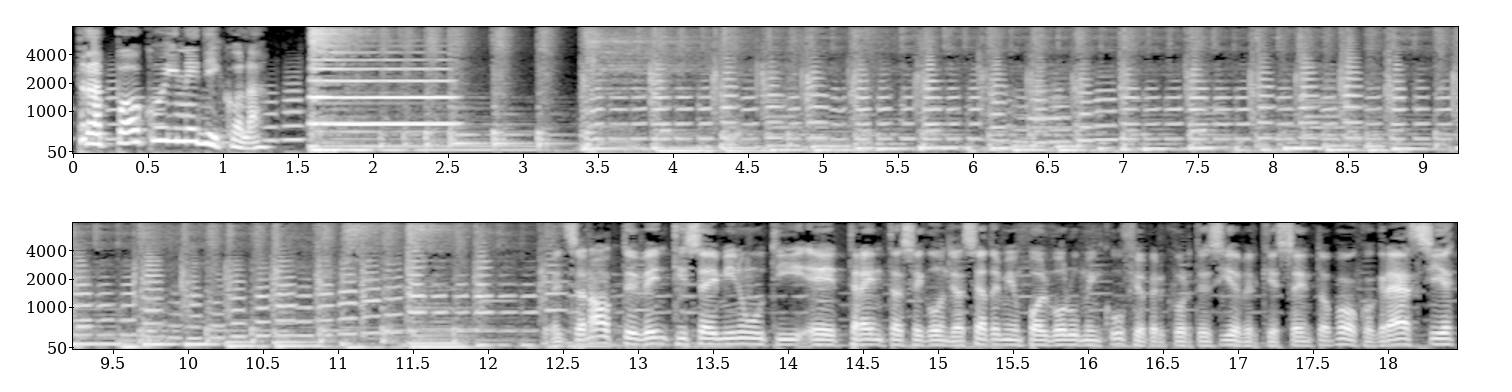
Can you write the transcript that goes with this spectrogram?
Tra poco in edicola. Mezzanotte, 26 minuti e 30 secondi. Alzatemi un po' il volume in cuffia per cortesia perché sento poco, grazie.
